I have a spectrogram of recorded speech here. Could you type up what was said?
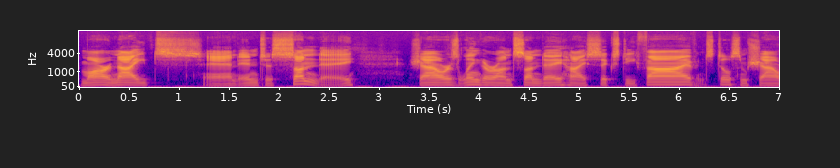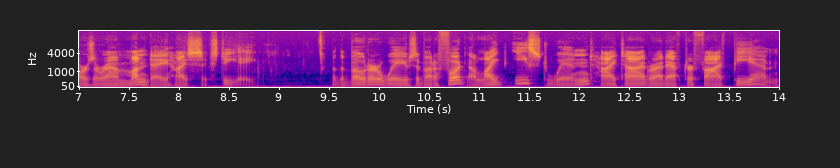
tomorrow night and into Sunday. Showers linger on Sunday, high 65, and still some showers around Monday, high 68. For the boater, waves about a foot, a light east wind, high tide right after 5 p.m.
